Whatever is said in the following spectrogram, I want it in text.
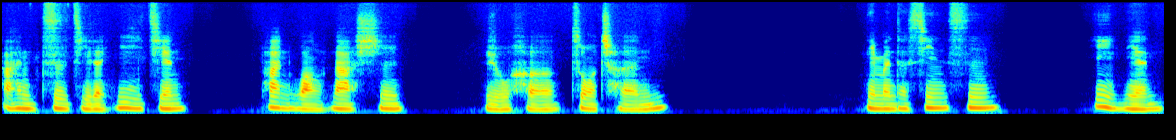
按自己的意见盼望那事如何做成。你们的心思意念，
